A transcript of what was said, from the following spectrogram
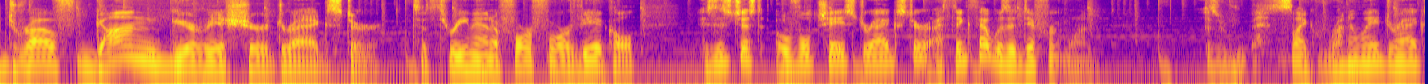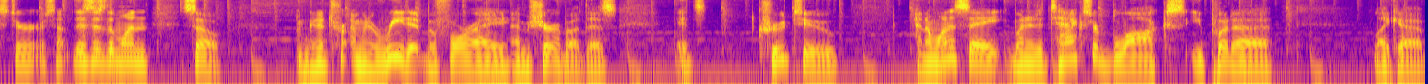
Draufgangerischer Dragster. It's a three mana 4 4 vehicle. Is this just Ovalchase Dragster? I think that was a different one. It's, like Runaway Dragster or something. This is the one. So I'm gonna try. I'm gonna read it before I. I'm sure about this. It's Crew Two, and I want to say when it attacks or blocks, you put a like a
